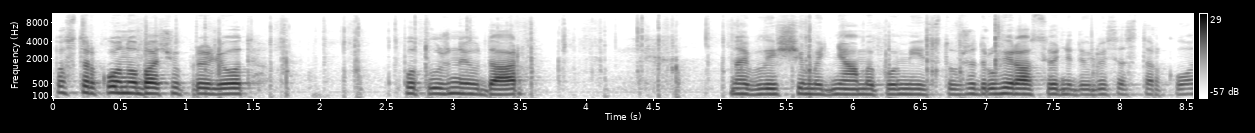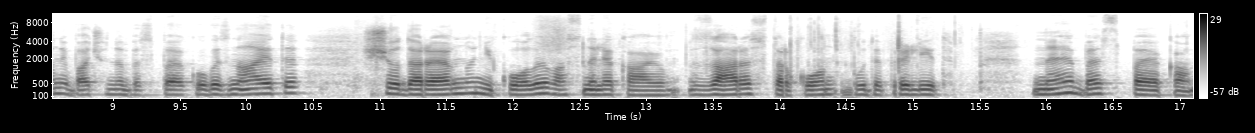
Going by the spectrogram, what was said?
По Старкону бачу прильот, потужний удар найближчими днями по місту. Вже другий раз сьогодні дивлюся Старкон і бачу небезпеку. Ви знаєте, що даремно ніколи вас не лякаю. Зараз Старкон буде приліт. Небезпека.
